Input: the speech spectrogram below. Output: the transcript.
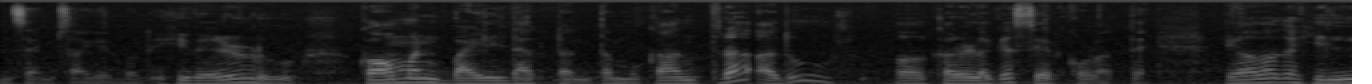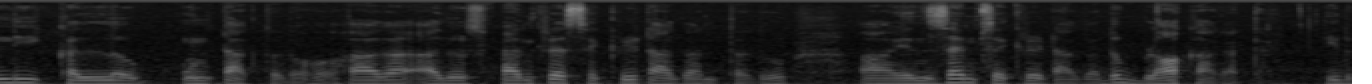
ಎನ್ಸೈಮ್ಸ್ ಆಗಿರ್ಬೋದು, ಇವೆರಡು ಕಾಮನ್ ಬೈಲ್ ಡಾಕ್ಟ್ ಅಂತ ಮುಖಾಂತರ ಅದು ಕರುಳಿಗೆ ಸೇರಿಕೊಳ್ಳುತ್ತೆ. ಯಾವಾಗ ಇಲ್ಲಿ ಕಲ್ಲು ಉಂಟಾಗ್ತದೋ, ಆಗ ಅದು ಪ್ಯಾನ್ಕ್ರಿಯಾಸ್ ಸೆಕ್ರೆಟ್ ಆಗೋಂಥದ್ದು ಎನ್ಸೈಮ್ ಸೆಕ್ರೆಟ್ ಆಗೋದು ಬ್ಲಾಕ್ ಆಗುತ್ತೆ. ಇದು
